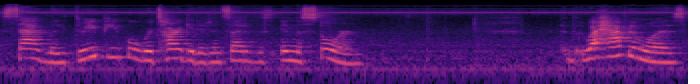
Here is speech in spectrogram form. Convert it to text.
Sadly, three people were targeted inside of this in the storm. What happened was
